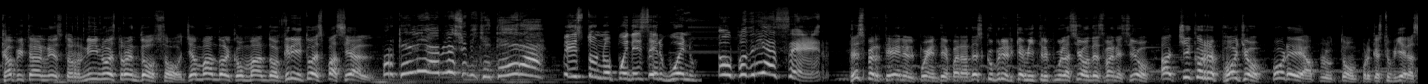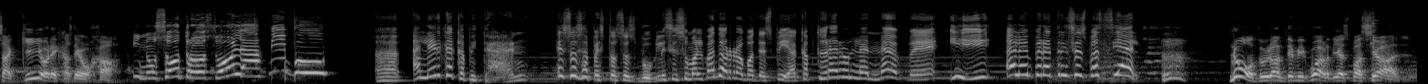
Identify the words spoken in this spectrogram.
Capitán Estornino Estruendoso, llamando al comando Grito Espacial. ¿Por qué le habla a su billetera? Esto no puede ser bueno. O podría ser. Desperté en el puente para descubrir que mi tripulación desvaneció. ¡A Chico Repollo! Oré a Plutón porque estuvieras aquí, orejas de hoja. ¿Y nosotros? ¡Hola! Ah, alerta, capitán. Esos apestosos Bugles y su malvado robot espía capturaron la nave y a la emperatriz espacial. No durante mi guardia espacial.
